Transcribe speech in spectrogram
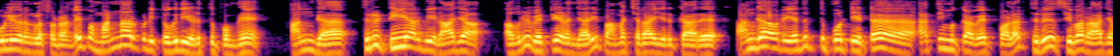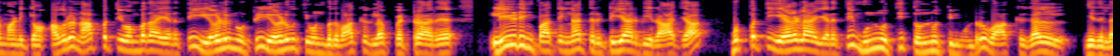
புள்ளிவரங்களை சொல்றாங்க. இப்ப மன்னார்குடி தொகுதி எடுத்துப்போமே. அங்க திரு டிஆர்பி ராஜா அவரு வெற்றி அடைஞ்சாரு. இப்ப அமைச்சரா இருக்காரு. அங்க அவரை எதிர்த்து போட்டியிட்ட அதிமுக வேட்பாளர் திரு சிவ ராஜமாணிக்கம் அவரு நாற்பத்தி ஒன்பதாயிரத்தி எழுநூற்றி எழுபத்தி ஒன்பது வாக்குகளை பெற்றாரு. லீடிங் பாத்தீங்கன்னா திரு டிஆர்பி ராஜா. முப்பத்தி ஏழாயிரத்தி முன்னூத்தி தொண்ணூத்தி மூன்று வாக்குகள். இதுல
